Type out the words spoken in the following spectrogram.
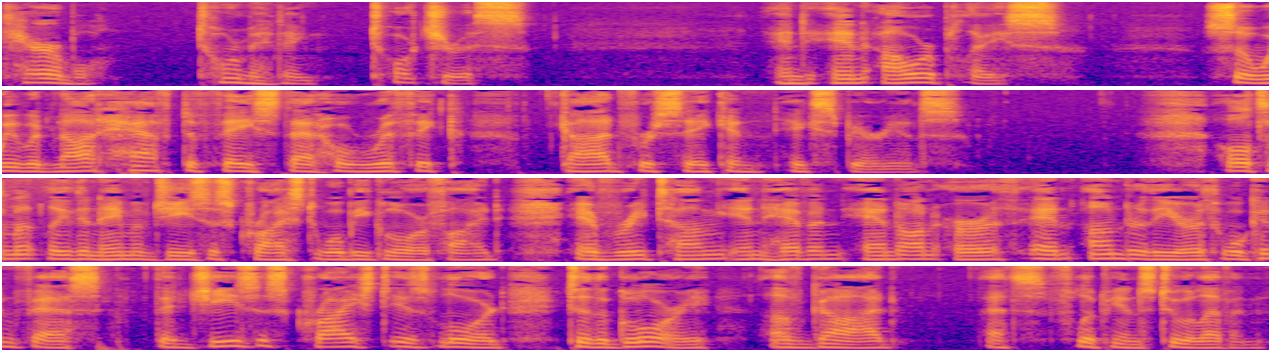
Terrible, tormenting, torturous. And in our place, so we would not have to face that horrific, God forsaken experience. Ultimately, the name of Jesus Christ will be glorified. Every tongue in heaven and on earth and under the earth will confess that Jesus Christ is Lord to the glory of God. That's Philippians 2:11.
